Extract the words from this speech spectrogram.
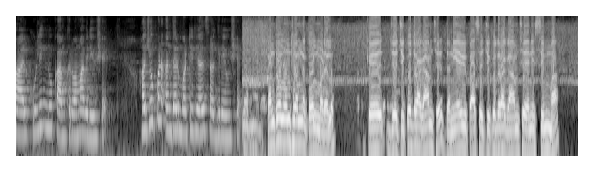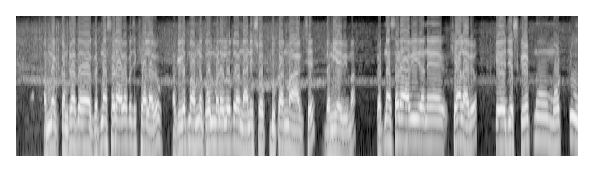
હાલ કુલિંગનું કામ કરવામાં આવી રહ્યું છે. હજુ પણ અંદર મટીરિયલ સળગી રહ્યું છે. કંટ્રોલ રૂમથી અમને કોલ મળેલો કે જે ચિકોદરા ગામ છે, ધનિયાવી પાસે ચિકોદરા ગામ છે, એની સીમમાં અમને કંટ્રા ઘટના સ્થળે આવ્યા પછી ખ્યાલ આવ્યો. હકીકતમાં અમને કોલ મળેલો હતો, નાની શોપ દુકાનમાં આગ છે, ધનિયાવીમાં. ઘટના સ્થળે આવી અને ખ્યાલ આવ્યો કે જે સ્ક્રેપનું મોટું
